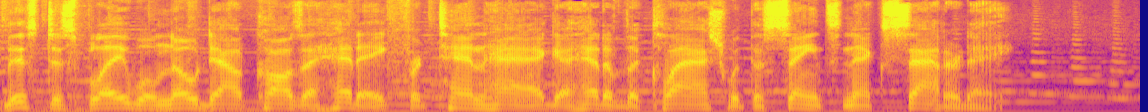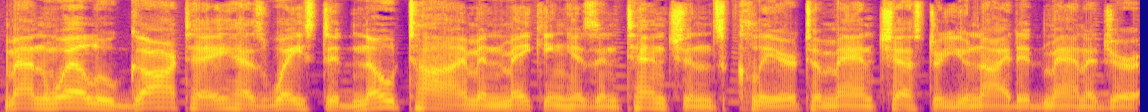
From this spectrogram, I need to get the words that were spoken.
This display will no doubt cause a headache for Ten Hag ahead of the clash with the Saints next Saturday. Manuel Ugarte has wasted no time in making his intentions clear to Manchester United manager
